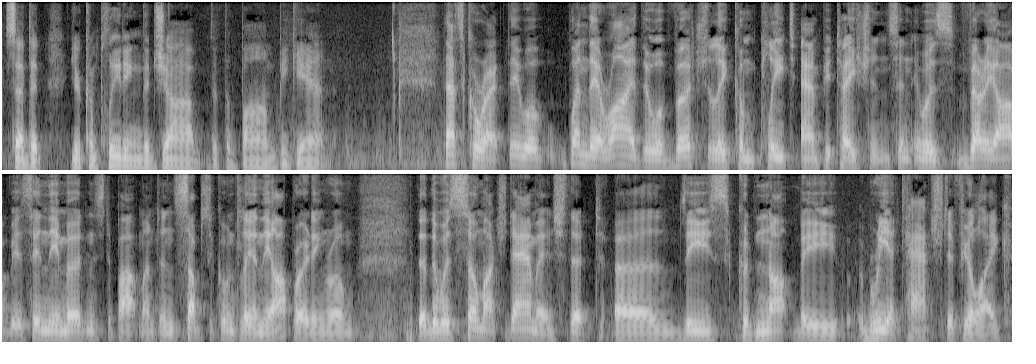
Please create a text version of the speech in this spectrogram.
said that you're completing the job that the bomb began. That's correct. They were when they arrived, they were virtually complete amputations, and it was very obvious in the emergency department and subsequently in the operating room that there was so much damage that uh, these could not be reattached, if you like.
